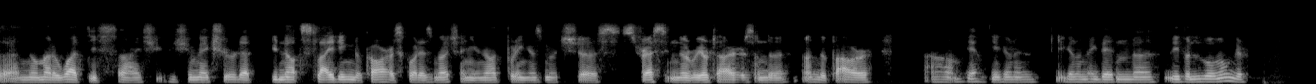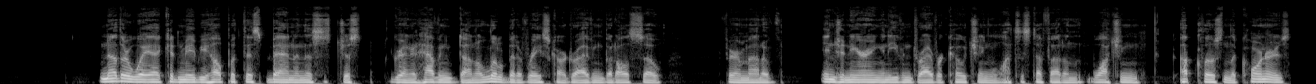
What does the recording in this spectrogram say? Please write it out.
uh, no matter what, if uh, if you if you make sure that you're not sliding the car as quite as much and you're not putting as much uh, stress in the rear tires on the on the power, um, yeah, you're gonna you're gonna make them uh, live a little longer. Another way I could maybe help with this, Ben, and this is just granted having done a little bit of race car driving, but also a fair amount of engineering and even driver coaching, lots of stuff out on watching up close in the corners.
